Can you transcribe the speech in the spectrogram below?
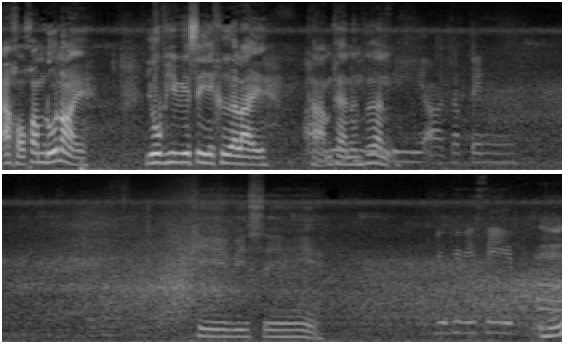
อะขอความรู้หน่อย UPVC คืออะไร ถามแทนเพื่อนๆ UPVC อ่าจะเป็นๆ PVC UPVC อือหือ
